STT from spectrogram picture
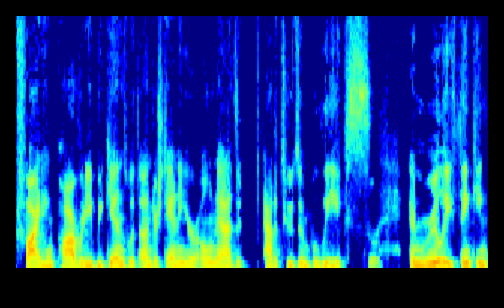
fighting poverty begins with understanding your own ad- attitudes and beliefs. Sure. And really thinking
